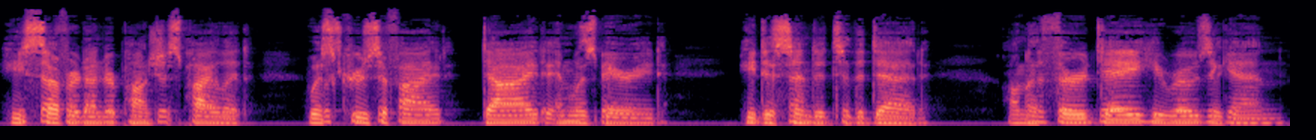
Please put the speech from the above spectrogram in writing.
He suffered under Pontius Pilate, was crucified, died, and was buried. He descended to the dead. On the third day he rose again.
